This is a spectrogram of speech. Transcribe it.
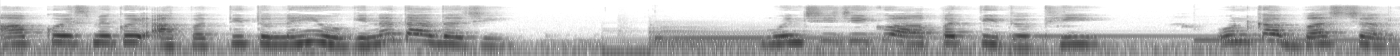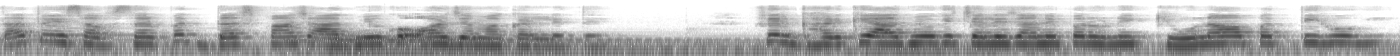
आपको इसमें कोई आपत्ति तो नहीं होगी ना, दादाजी? मुंशी जी को आपत्ति तो थी। उनका बस चलता तो इस अवसर पर दस पाँच आदमियों को और जमा कर लेते। फिर घर के आदमियों के चले जाने पर उन्हें क्यों ना आपत्ति होगी?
